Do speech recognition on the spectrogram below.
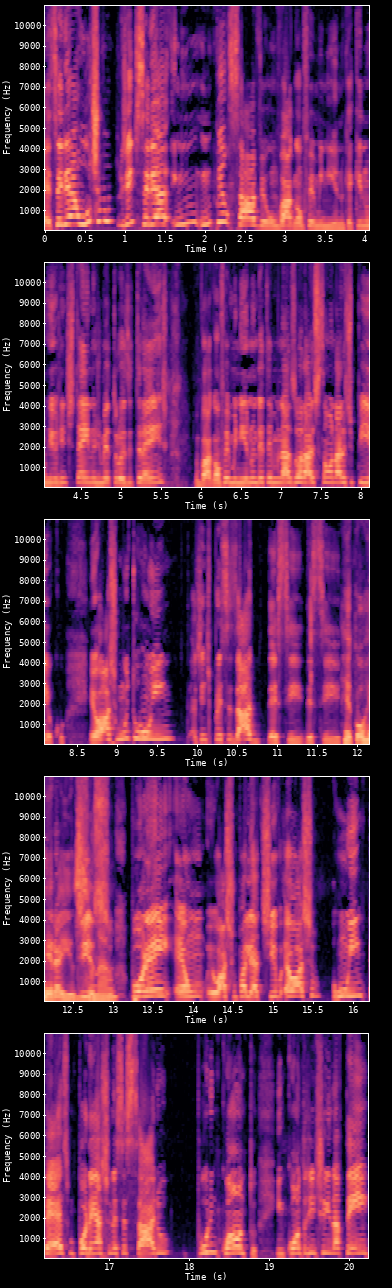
é, seria o último. Gente, seria impensável um vagão feminino, que aqui no Rio a gente tem nos metrôs e trens um vagão feminino em determinados horários que são horários de pico. Eu acho muito ruim a gente precisar desse. desse Recorrer a isso. Disso. Né? Porém, é um, eu acho um paliativo. Eu acho ruim, péssimo, porém acho necessário, por enquanto, enquanto a gente ainda tem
